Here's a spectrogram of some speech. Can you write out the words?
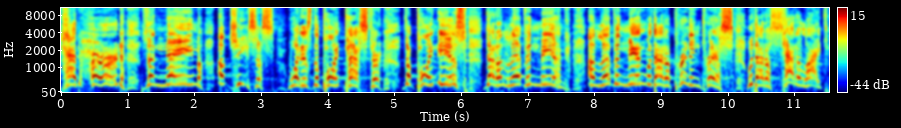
had heard the name of Jesus. What is the point, Pastor? The point is that 11 men, 11 men without a printing press, without a satellite,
